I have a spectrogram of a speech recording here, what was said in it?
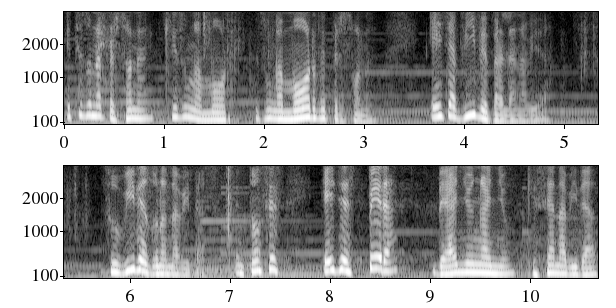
Esta es una persona que es un amor, es un amor de persona. Ella vive para la Navidad. Su vida es una Navidad. Entonces, ella espera de año en año que sea Navidad.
